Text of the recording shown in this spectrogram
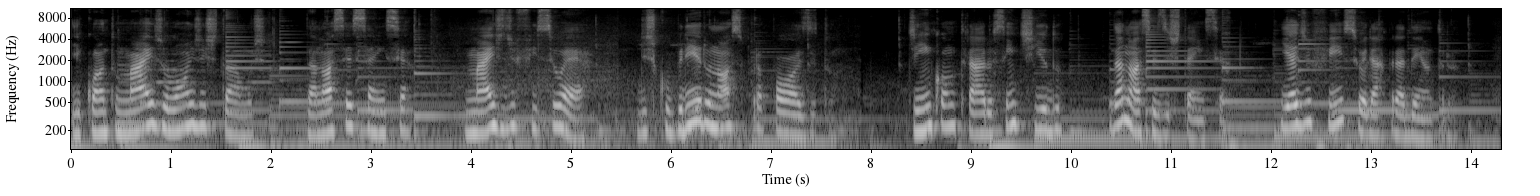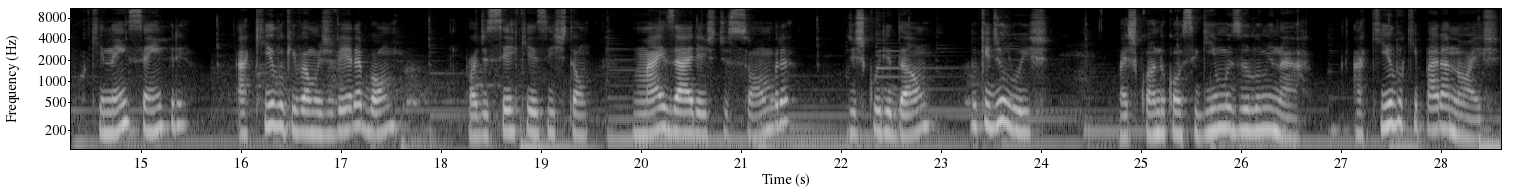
E quanto mais longe estamos da nossa essência, mais difícil é descobrir o nosso propósito, de encontrar o sentido da nossa existência. E é difícil olhar para dentro, porque nem sempre aquilo que vamos ver é bom. Pode ser que existam mais áreas de sombra, de escuridão, do que de luz. Mas quando conseguimos iluminar aquilo que para nós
